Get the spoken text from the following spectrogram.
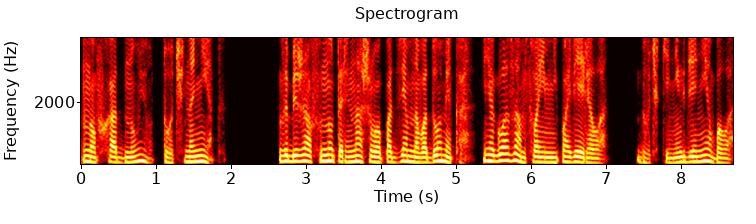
но входную точно нет. Забежав внутрь нашего подземного домика, я глазам своим не поверила. Дочки нигде не было.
